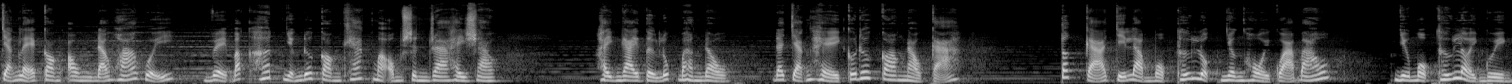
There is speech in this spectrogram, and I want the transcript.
Chẳng lẽ con ông đã hóa quỷ về bắt hết những đứa con khác mà ông sinh ra hay sao? Hay ngay từ lúc ban đầu đã chẳng hề có đứa con nào cả? Tất cả chỉ là một thứ luật nhân hồi quả báo, như một thứ lời nguyền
